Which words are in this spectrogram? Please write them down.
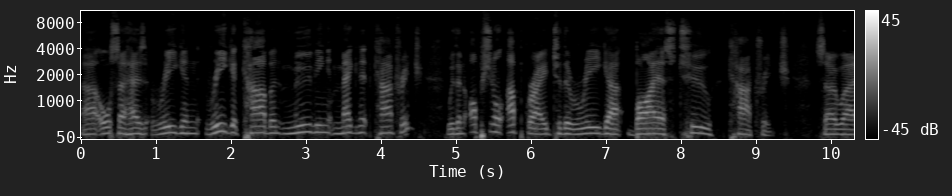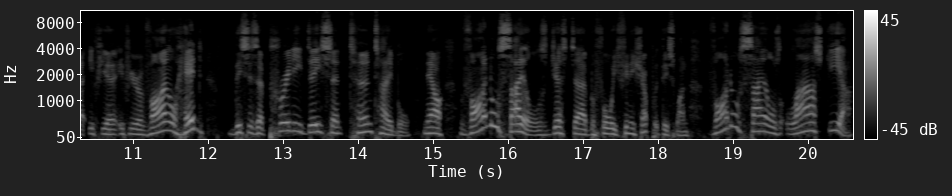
Uh, also has Regan, Rega carbon moving magnet cartridge with an optional upgrade to the Rega Bias 2 cartridge. So uh, if you if you're a vinyl head, this is a pretty decent turntable. Now, vinyl sales, just uh, before we finish up with this one, vinyl sales last year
